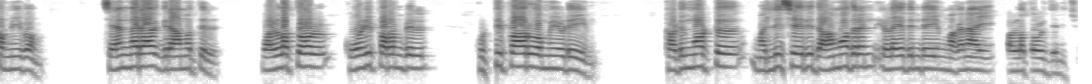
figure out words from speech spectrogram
സമീപം ചേന്നര ഗ്രാമത്തിൽ വള്ളത്തോൾ കോഴിപ്പറമ്പിൽ കുട്ടിപ്പാറു അമ്മയുടെയും കടുങ്ങോട്ട് മല്ലിശ്ശേരി ദാമോദരൻ ഇളയതിന്റെയും മകനായി വള്ളത്തോൾ ജനിച്ചു.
